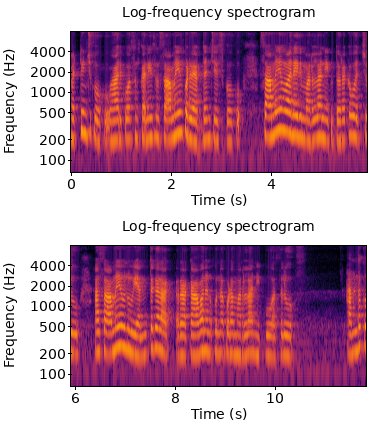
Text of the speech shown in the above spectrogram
పట్టించుకోకు. వారి కోసం కనీసం సమయం కూడా వ్యర్థం చేసుకోకు. సమయం అనేది మరలా నీకు దొరకవచ్చు. ఆ సమయం నువ్వు ఎంతగా రా కావాలనుకున్నా కూడా మరలా నీకు అసలు అందక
